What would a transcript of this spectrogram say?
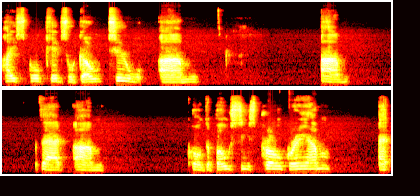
high school kids would go to um, um, that um, called the BOCES program. At,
